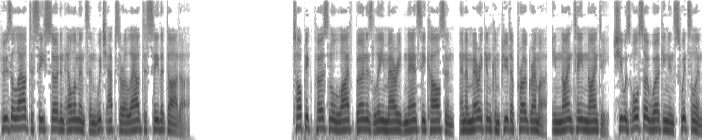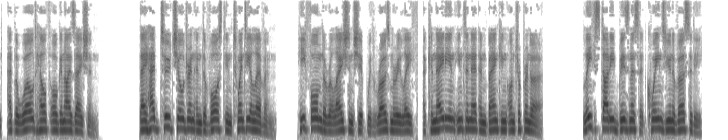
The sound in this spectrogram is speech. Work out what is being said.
who's allowed to see certain elements and which apps are allowed to see that data. Topic personal life Berners-Lee married Nancy Carlson, an American computer programmer, in 1990. She was also working in Switzerland, at the World Health Organization. They had two children and divorced in 2011. He formed a relationship with Rosemary Leith, a Canadian Internet and banking entrepreneur. Leith studied business at Queen's University,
